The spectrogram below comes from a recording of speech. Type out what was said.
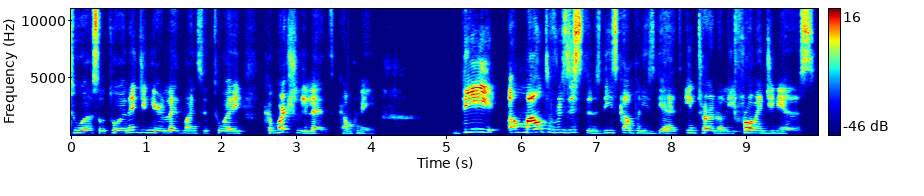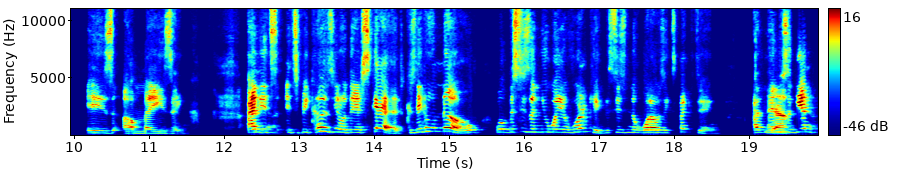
to a so to an engineer led mindset to a commercially led company the amount of resistance these companies get internally from engineers is amazing. And it's it's because you know they're scared because they don't know well this is a new way of working. This is not what i was expecting. And, and yeah. again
